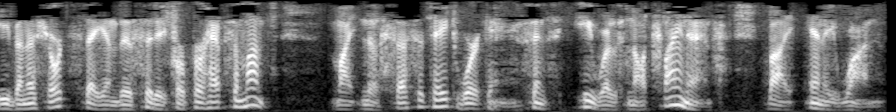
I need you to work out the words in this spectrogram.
even a short stay in this city for perhaps a month might necessitate working, since he was not financed by anyone.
